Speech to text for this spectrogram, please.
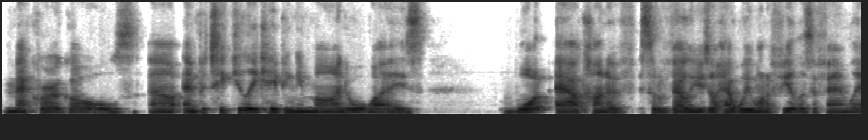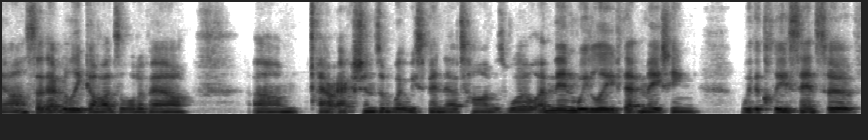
macro goals, uh, and particularly keeping in mind always what our kind of sort of values or how we want to feel as a family are. So that really guides a lot of our um, our actions and where we spend our time as well. And then we leave that meeting with a clear sense of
